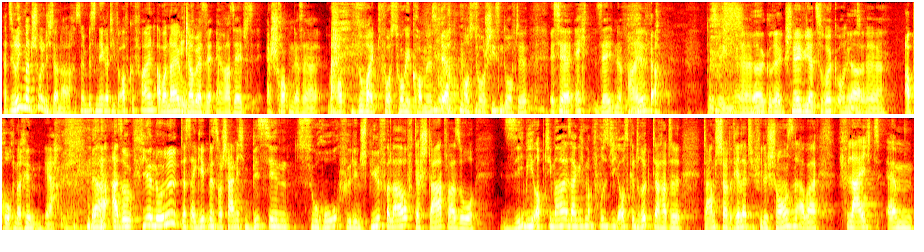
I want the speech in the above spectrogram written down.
er hat sich noch nicht mal schuldig danach. Ist mir ein bisschen negativ aufgefallen, aber naja, gut. Ich glaube, er, er war selbst erschrocken, dass er überhaupt so weit vors Tor gekommen ist und Ja. aufs Tor schießen durfte. Ist ja echt seltener Fall. Ja. Deswegen ähm, Ja, schnell wieder zurück und. Äh, Abbruch nach hinten. ja. Ja, also 4-0. Das Ergebnis wahrscheinlich ein bisschen zu hoch für den Spielverlauf. Der Start war so semi-optimal, sage ich mal, vorsichtig ausgedrückt. Da hatte Darmstadt relativ viele Chancen, aber vielleicht, ähm,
